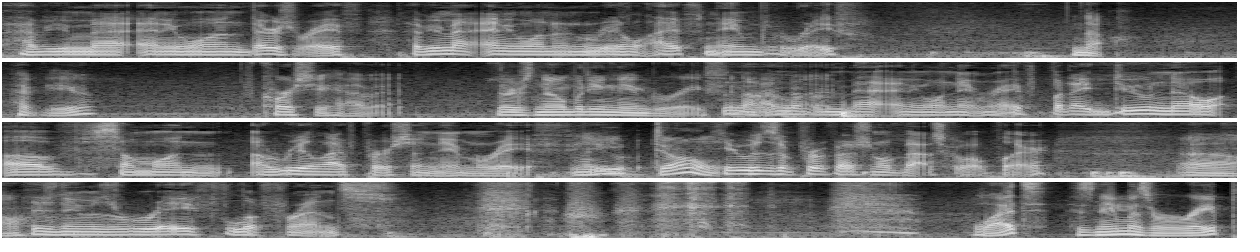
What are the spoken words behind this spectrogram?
Have you met anyone? There's Rafe. Have you met anyone in real life named Rafe? No. Have you? Of course you haven't. There's nobody named Rafe. in No, I've never life. met anyone named Rafe, but I do know of someone, a real life person named Rafe. No, he, you don't. He was a professional basketball player. Oh. His name was Raef LaFrentz. What? His name was Rape.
